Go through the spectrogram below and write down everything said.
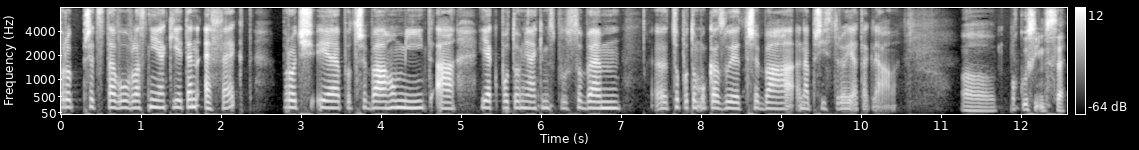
pro představu vlastně, jaký je ten efekt, proč je potřeba ho mít a jak potom nějakým způsobem, eh, co potom ukazuje třeba na přístroji a tak dále. Uh, pokusím se.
